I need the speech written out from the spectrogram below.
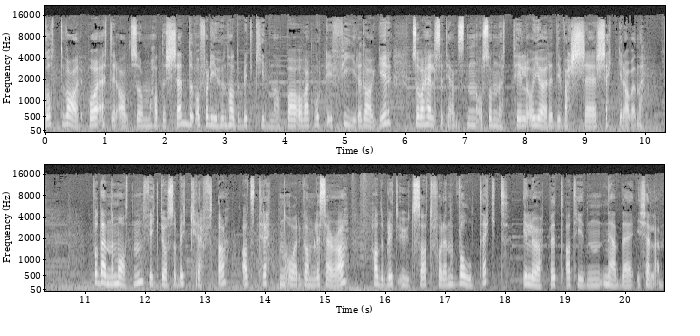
godt vare på etter alt som hadde skjedd, og fordi hun hadde blitt kidnappa og vært borte i fire dager, så var helsetjenesten også nødt til å gjøre diverse sjekker av henne. På denne måten fikk de også bekrefta at 13 år gamle Sarah hadde blitt utsatt for en voldtekt i løpet av tiden nede i kjelleren.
